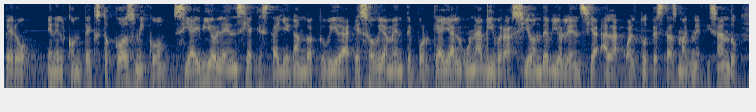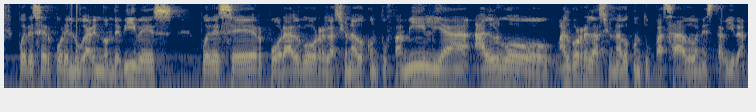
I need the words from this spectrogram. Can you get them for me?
Pero en el contexto cósmico, si hay violencia que está llegando a tu vida, es obviamente porque hay alguna vibración de violencia a la cual tú te estás magnetizando. Puede ser por el lugar en donde vives, puede ser por algo relacionado con tu familia, algo, algo relacionado con tu pasado en esta vida.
